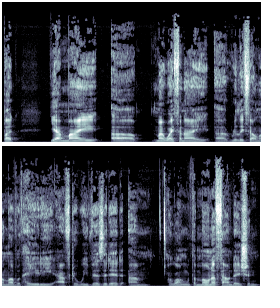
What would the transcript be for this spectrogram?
But yeah, my uh, my wife and I uh, really fell in love with Haiti after we visited, um, along with the Mona Foundation.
